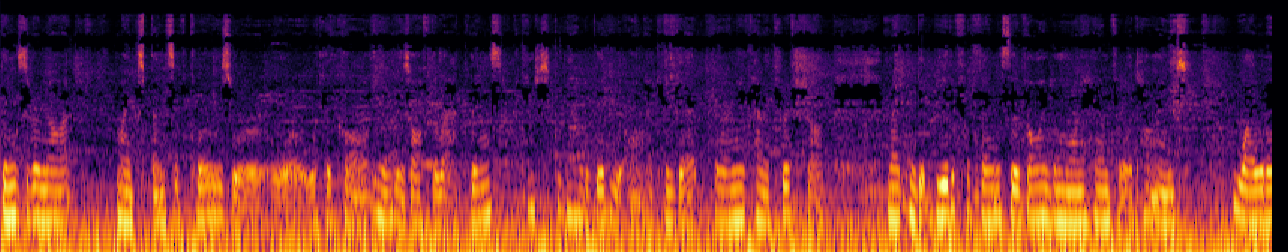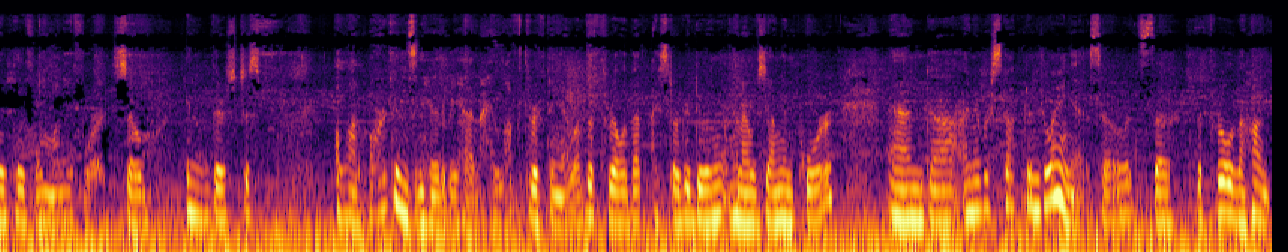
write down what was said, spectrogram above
things that are not my expensive clothes or, or what they call, you know, those off-the-rack things. I can just go down to Goodwill and I can get, or any kind of thrift shop, and I can get beautiful things that have only been worn a handful of times. Why would I pay full money for it? So, you know, there's just a lot of bargains in here to be had. And I love thrifting. I love the thrill of it. I started doing it when I was young and poor, and uh, I never stopped enjoying it. So it's the, the thrill of the hunt.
